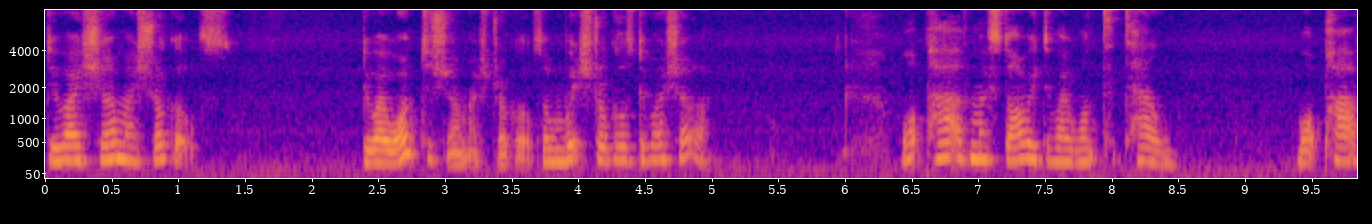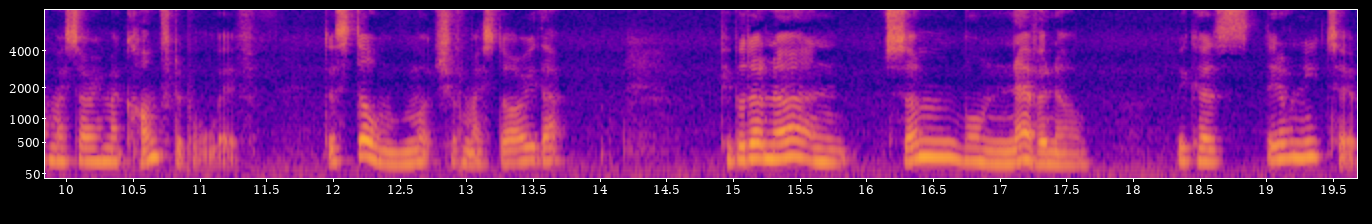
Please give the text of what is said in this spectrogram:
Do I show my struggles? Do I want to show my struggles? And which struggles do I show? What part of my story do I want to tell? What part of my story am I comfortable with? There's still much of my story that people don't know, and some will never know because they don't need to.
